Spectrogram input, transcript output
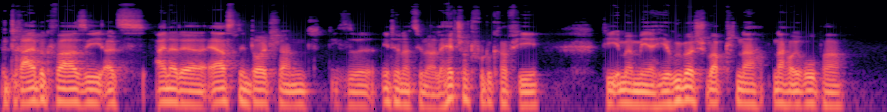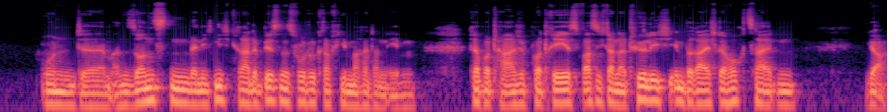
betreibe quasi als einer der ersten in Deutschland diese internationale Headshot-Fotografie, die immer mehr hier rüber schwappt nach, nach Europa. Und ähm, ansonsten, wenn ich nicht gerade Business-Fotografie mache, dann eben Reportage, Porträts, was ich dann natürlich im Bereich der Hochzeiten ja,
